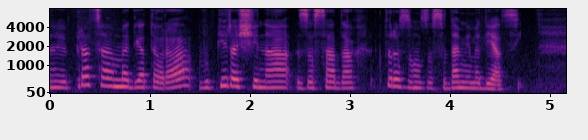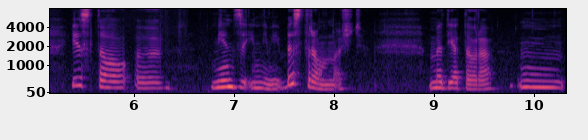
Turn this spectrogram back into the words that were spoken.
Y, Praca mediatora wypiera się na zasadach, które są zasadami mediacji. Jest to y, między innymi bezstronność mediatora. Mm,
